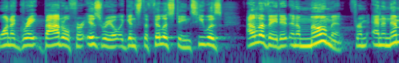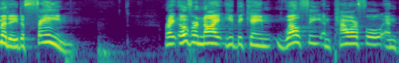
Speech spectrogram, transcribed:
won a great battle for Israel against the Philistines, he was elevated in a moment from anonymity to fame. Right? Overnight, he became wealthy and powerful and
